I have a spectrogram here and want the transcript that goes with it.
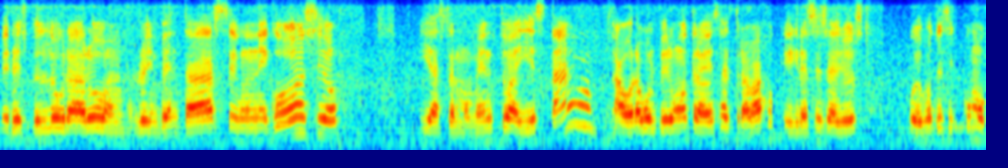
pero después lograron reinventarse un negocio y hasta el momento ahí están. Ahora volvieron otra vez al trabajo, que gracias a Dios podemos decir como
